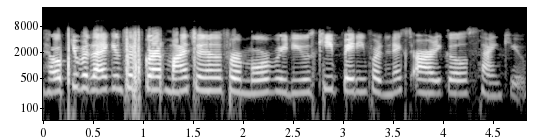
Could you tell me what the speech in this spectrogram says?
Hope you would like and subscribe my channel for more videos. Keep waiting for the next articles. Thank you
